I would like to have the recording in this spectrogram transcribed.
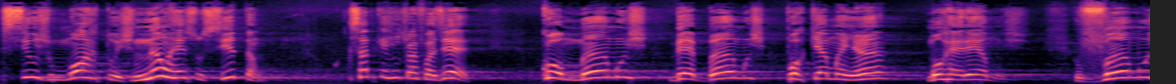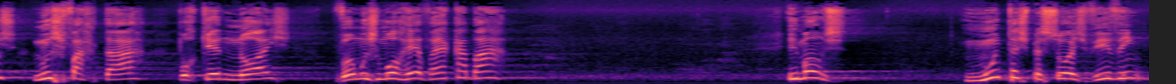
Se os mortos não ressuscitam, sabe o que a gente vai fazer? comamos, bebamos, porque amanhã morreremos. Vamos nos fartar, porque nós vamos morrer, vai acabar. Irmãos, muitas pessoas vivem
